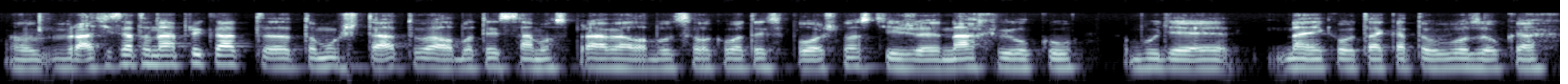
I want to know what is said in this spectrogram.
Vráti sa to napríklad e, tomu štátu alebo tej samozpráve alebo celkovo tej spoločnosti, že na chvíľku bude na niekoho takáto v úvozovkách e,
